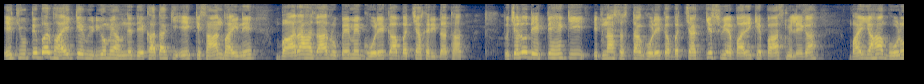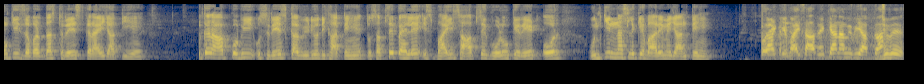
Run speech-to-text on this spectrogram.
एक यूट्यूबर भाई के वीडियो में हमने देखा था कि एक किसान भाई ने बारह हज़ार रुपये में घोड़े का बच्चा खरीदा था। तो चलो देखते हैं कि इतना सस्ता घोड़े का बच्चा किस व्यापारी के पास मिलेगा। भाई यहाँ घोड़ों की ज़बरदस्त रेस कराई जाती है। अगर आपको भी उस रेस का वीडियो दिखाते हैं। तो सबसे पहले इस भाई साहब से घोड़ों के रेट और उनकी नस्ल के बारे में जानते हैं। के भाई साहब हैं। क्या नाम है भी आपका? जुबेर।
